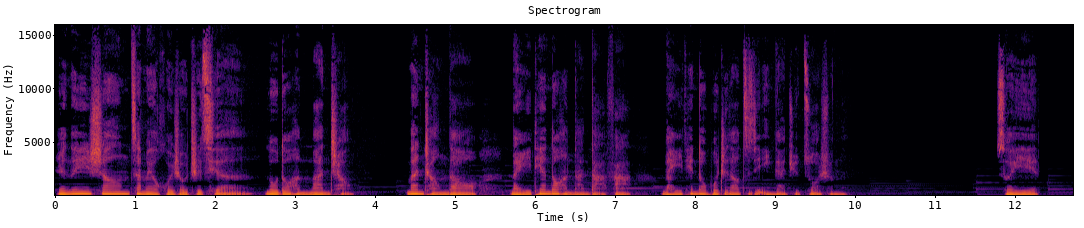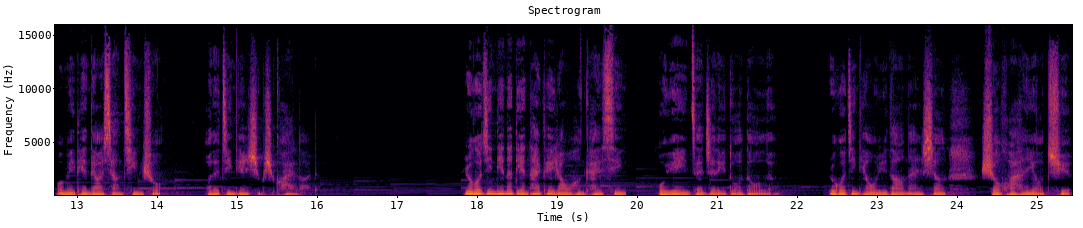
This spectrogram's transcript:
人的一生，在没有回首之前，路都很漫长，漫长到每一天都很难打发，每一天都不知道自己应该去做什么。所以，我每天都要想清楚，我的今天是不是快乐。如果今天的电台可以让我很开心，我愿意在这里多逗留；如果今天我遇到男生说话很有趣，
